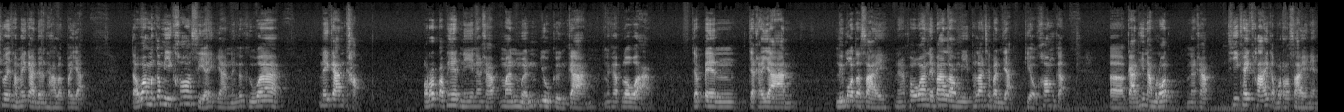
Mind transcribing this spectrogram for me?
ช่วยทำให้การเดินทางเราประหยัด แต่ว่ามันก็มีข้อเสียอีกอย่างหนึ่งก็คือว่าในการขับรถประเภทนี้นะครับ มันเหมือนอยู่กึ่งกลางนะครับ ระหว่างจะเป็นจักรยานหรือมอเตอร์ไซค์นะ เพราะว่าในบ้านเรามีพระราชบัญญัติเกี่ยวข้องกับ การที่นำรถนะครับที่คล้ายๆ กับมอเตอร์ไซค์เนี่ย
